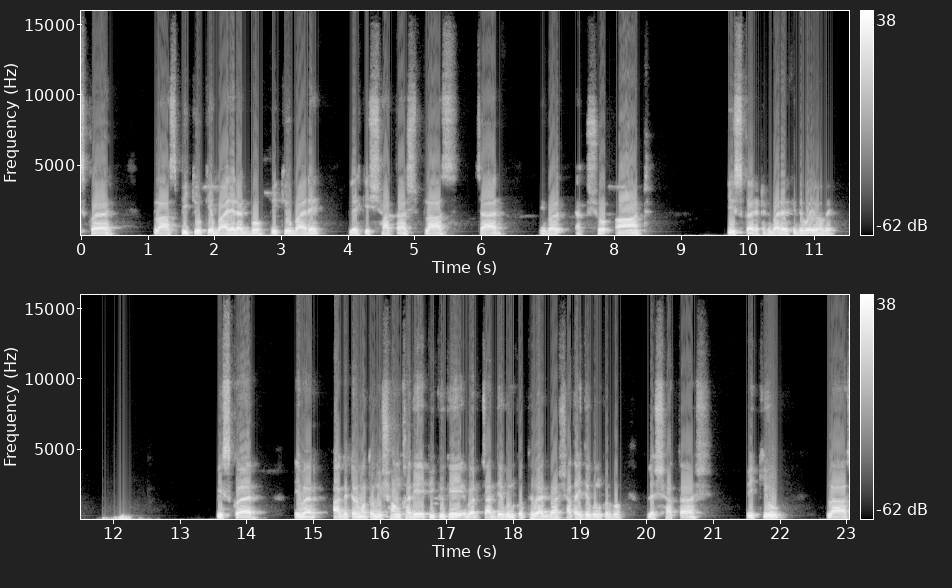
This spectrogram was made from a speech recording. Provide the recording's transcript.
square plus p q কে বাইরে রাখব। পি কিউ বাইরে, তাহলে কি সাতাশ প্লাস চার, এবার একশো আট। পি স্কোয়ার এটাকে বাইরে রেখে দেবো এভাবে। পি স্কোয়ার এবার আগেরটার মতনই সংখ্যা দিয়ে পিকিউ কে এবার চার দিয়ে গুণ করতে হবে একবার, সাতাশ দিয়ে গুণ করব। তাহলে সাতাশ pq plus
